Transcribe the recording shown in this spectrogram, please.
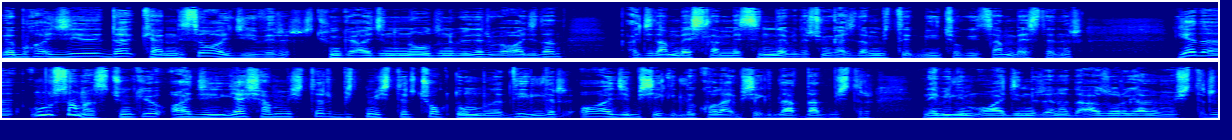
ve bu acıyı da kendisi o acıyı verir. Çünkü acının ne olduğunu bilir ve o acıdan acıdan beslenmesini de bilir. Çünkü acıdan birçok bir insan beslenir. Ya da umursamaz. Çünkü acı yaşanmıştır, bitmiştir, çok da umurunda değildir. O acı bir şekilde kolay bir şekilde atlatmıştır. Ne bileyim o acının üzerine daha zor gelmemiştir.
